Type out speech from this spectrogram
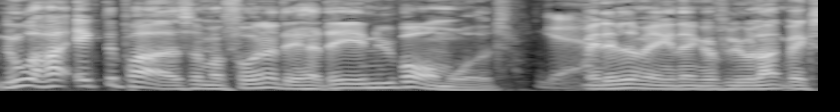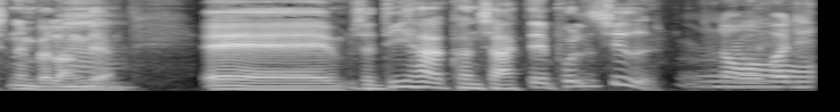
Nu har ægteparet, som har fundet det her, det er i Nyborg-området. Ja. Men det ved man ikke, den kan flyve langt væk, sådan en ballon mm. der. Øh, så de har kontaktet politiet. Nå, hvor er det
